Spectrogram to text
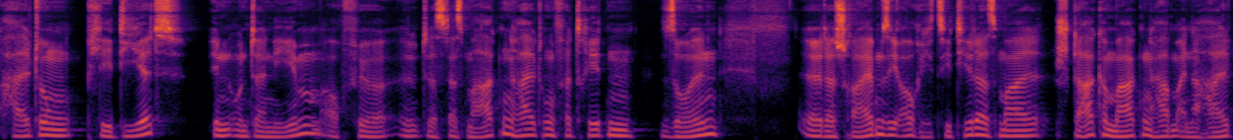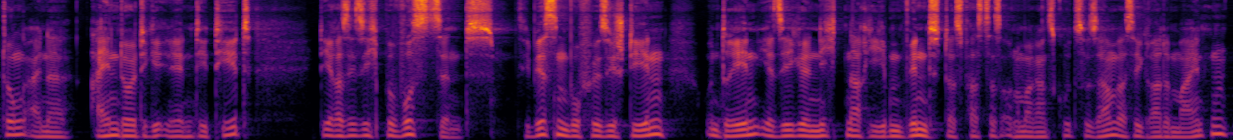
Haltung plädiert, in Unternehmen, auch für, äh, dass das Markenhaltung vertreten sollen. Äh, da schreiben sie auch, ich zitiere das mal, starke Marken haben eine Haltung, eine eindeutige Identität, derer sie sich bewusst sind. Sie wissen, wofür sie stehen und drehen ihr Segel nicht nach jedem Wind. Das fasst das auch nochmal ganz gut zusammen, was Sie gerade meinten.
